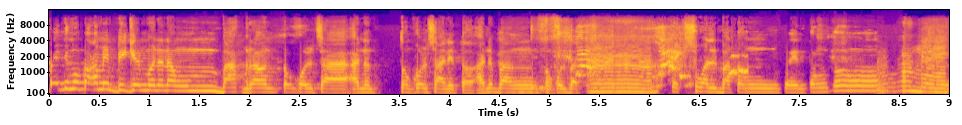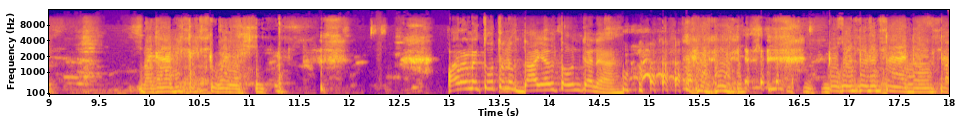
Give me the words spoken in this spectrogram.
Pwede mo ba kami bigyan mo na ng background tungkol sa ano tungkol sa nito? Ano bang tungkol ba Ah, sexual ba tong kwentong to? uh, may eh. Parang nagtutunog dial tone ka na. Ko dun sa ano, sa...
